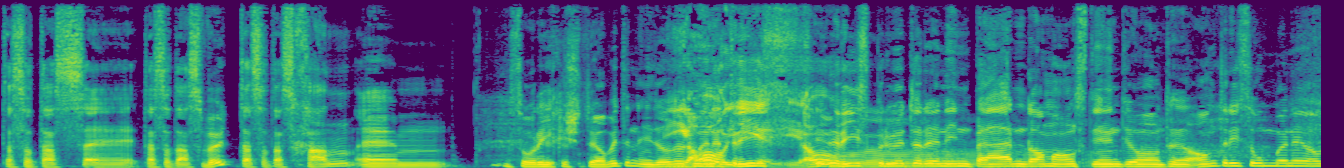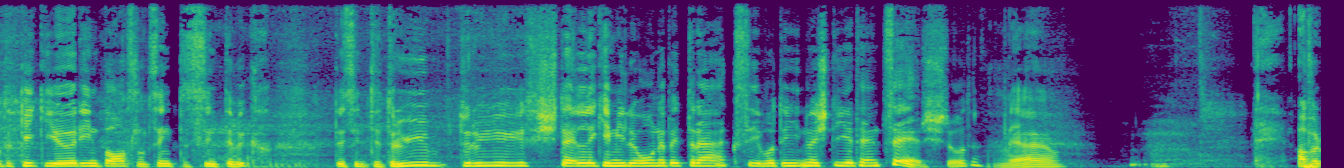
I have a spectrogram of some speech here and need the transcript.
dass er das, äh, dass er das will, dass er das kann. Ähm, so reich ist er ja wieder nicht, oder? Ja, meine, die Reis, ja, die Reisbrüder in Bern damals, die haben ja andere Summen, oder Gigieur in Basel, sind, das sind wirklich das sind drei, dreistellige Millionenbeträge, die die investiert haben zuerst, oder? Ja, ja. Aber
